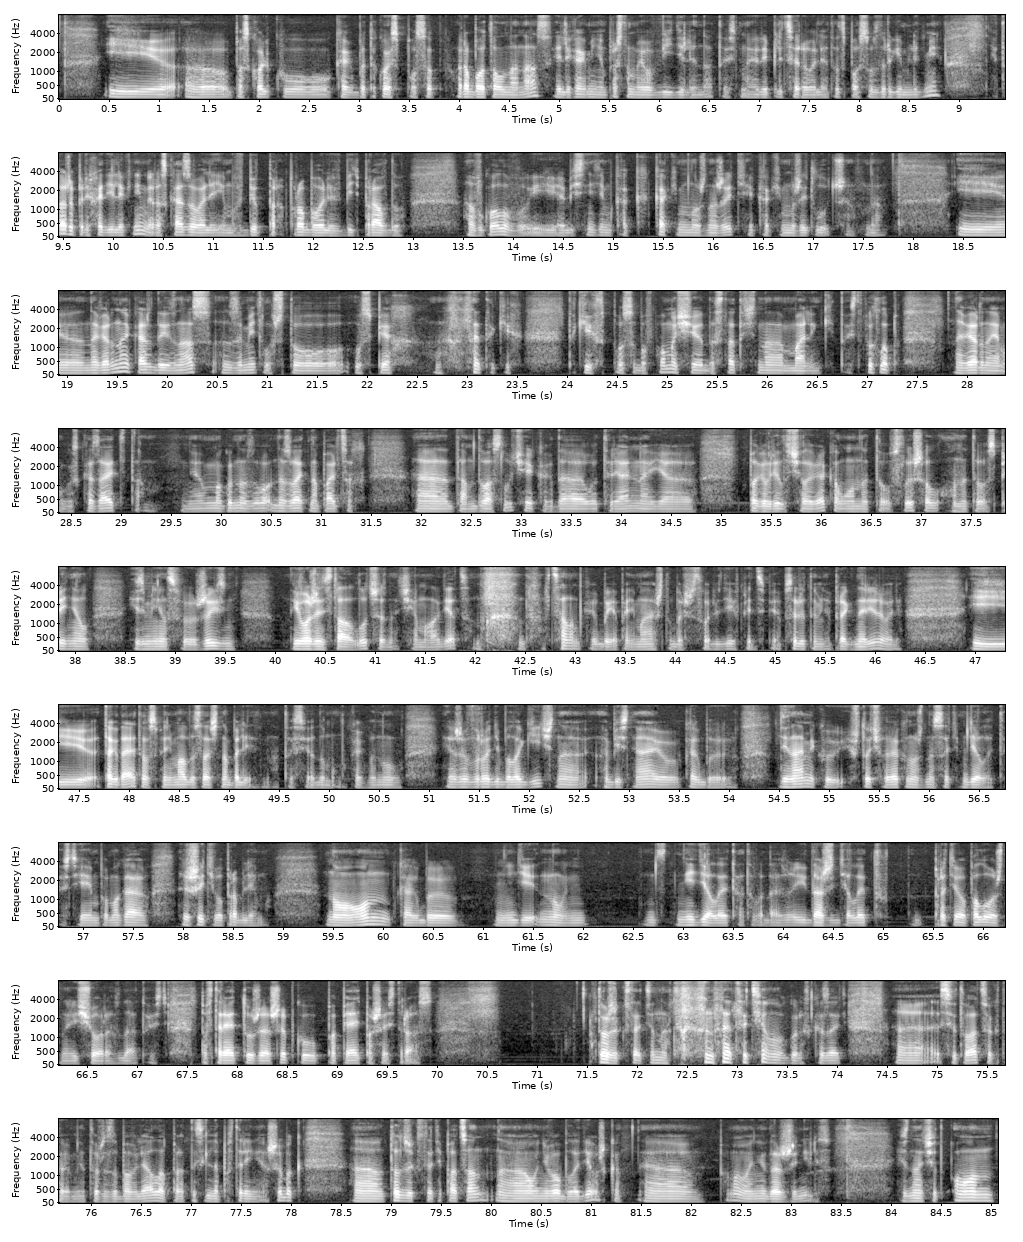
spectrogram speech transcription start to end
И э, поскольку как бы такой способ работал на нас, или как минимум просто мы его видели, да, то есть мы реплицировали этот способ с другими людьми, и тоже приходили к ним и рассказывали им, вби- пробовали вбить правду в голову и объяснить им, как, как им нужно жить и как им жить лучше. Да. И, наверное, каждый из нас заметил, что успех таких, таких способов помощи достаточно маленький. То есть выхлоп, наверное, я могу сказать, там, я могу назв- назвать на пальцах э, там два случая, когда вот реально я поговорил с человеком, он это услышал, он это воспринял, изменил свою жизнь, его жизнь стала лучше, значит, я молодец. В целом, как бы я понимаю, что большинство людей, в принципе, абсолютно меня проигнорировали. И тогда это воспринимал достаточно болезненно. То есть я думал, ну, как бы, ну, я же вроде бы логично объясняю, как бы, динамику, что человеку нужно с этим делать. То есть я им помогаю решить его проблему. Но он, как бы, не, де, ну, не делает этого даже, и даже делает противоположное еще раз, да, то есть повторяет ту же ошибку по 5, по 6 раз. Тоже, кстати, на, на эту тему могу рассказать э, ситуацию, которая меня тоже забавляла про относительно повторения ошибок. Э, тот же, кстати, пацан, э, у него была девушка, э, по-моему, они даже женились. И, значит, он,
